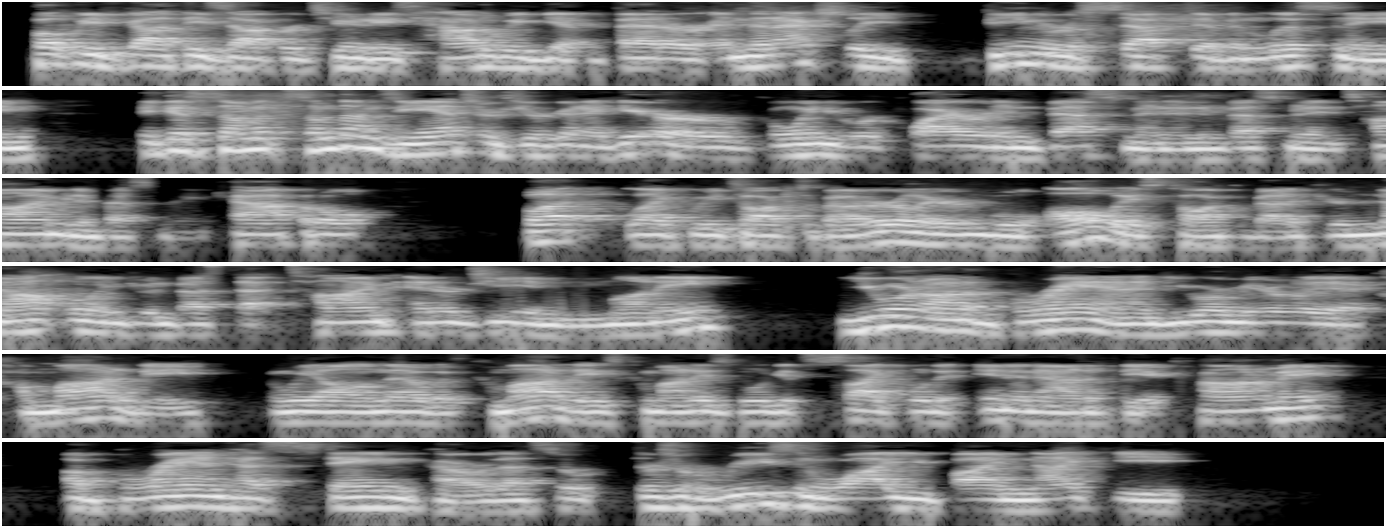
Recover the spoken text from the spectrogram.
but we've got these opportunities. How do we get better? And then actually being receptive and listening because some, sometimes the answers you're going to hear are going to require an investment, an investment in time, an investment in capital. But like we talked about earlier, and we'll always talk about, if you're not willing to invest that time, energy, and money, you are not a brand, you are merely a commodity. And we all know with commodities, commodities will get cycled in and out of the economy. A brand has staying power. That's a, there's a reason why you buy Nike.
